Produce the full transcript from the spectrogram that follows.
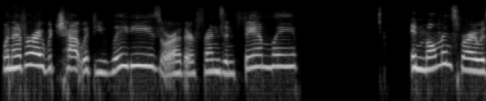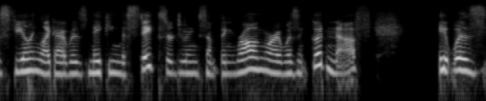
whenever i would chat with you ladies or other friends and family in moments where i was feeling like i was making mistakes or doing something wrong or i wasn't good enough it was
